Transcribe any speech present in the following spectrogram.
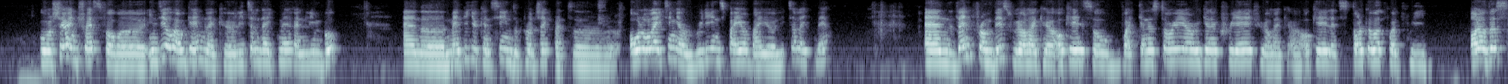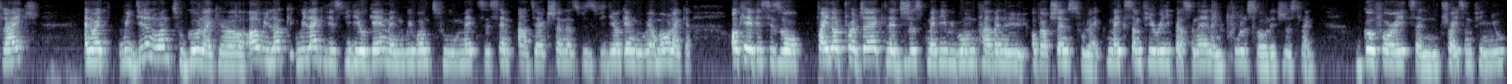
our shared interest for uh, indie horror game like uh, Little Nightmare and Limbo. And uh, maybe you can see in the project that uh, all our lighting are really inspired by uh, Little Nightmare. and then from this we were like uh, okay so what kind of story are we going to create? We were like uh, okay let's talk about what we all of us like. And what we didn't want to go like uh, oh we like we like this video game and we want to make the same art direction as this video game. We were more like okay this is our final project let's just maybe we won't have any other chance to like make something really personal and cool so let's just like go for it and try something new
